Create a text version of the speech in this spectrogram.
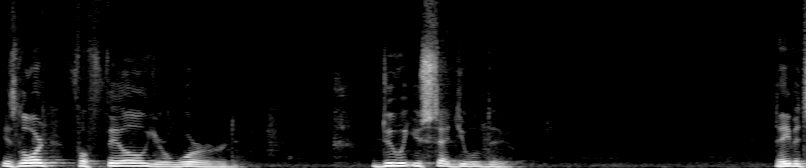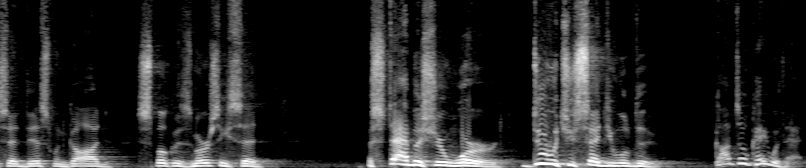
is Lord, fulfill your word. Do what you said you will do. David said this when God spoke of his mercy. He said, Establish your word. Do what you said you will do. God's okay with that.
